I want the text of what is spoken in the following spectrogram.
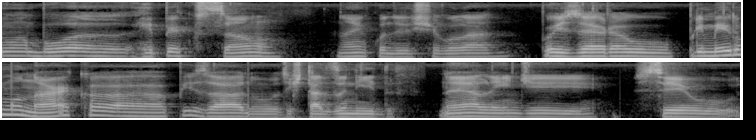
uma boa repercussão né, quando ele chegou lá, pois era o primeiro monarca a pisar nos Estados Unidos, né, além de ser o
